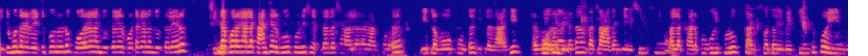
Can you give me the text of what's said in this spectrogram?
ఇంటి ముందర పెట్టుకున్నాడు. కూరగాయలను చూస్తలేరు పొట్టగాలను చూస్తలేరు. చిన్న కూరగాయల కాంచెలు కూకుండి చెట్లలో చాలలో రాకుండా ఇట్లా పోకుంటా ఇట్లా తాగి అట్లా ఆగం చేసి వాళ్ళ కడుపు ఇప్పుడు కడుపు కొత్త పెట్టిండు పోయిండు.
